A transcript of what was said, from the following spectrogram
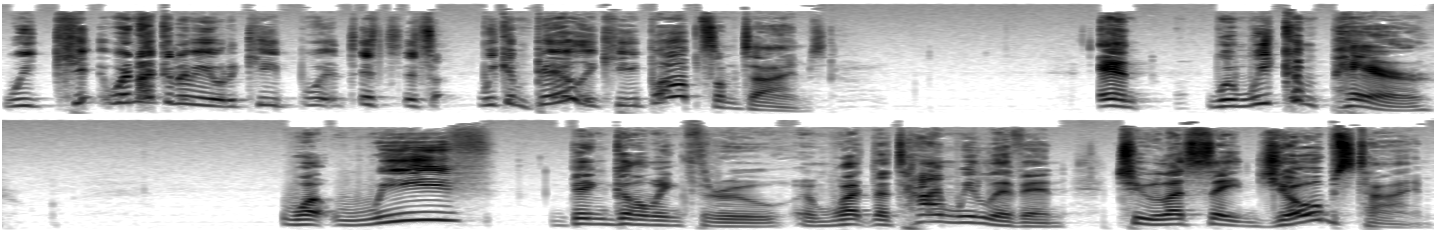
We can't, we're not going to be able to keep it's it's we can barely keep up sometimes. And when we compare what we've been going through and what the time we live in to let's say Job's time,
